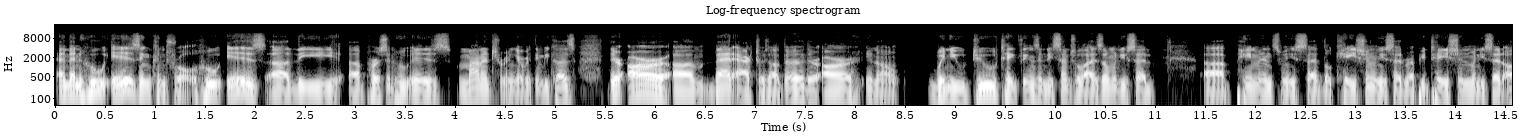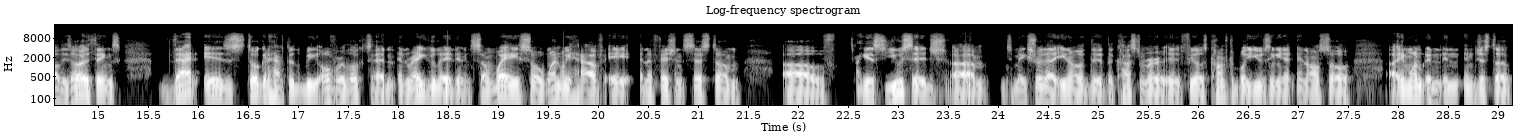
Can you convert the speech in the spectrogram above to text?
And then who is in control? Who is uh, the uh, person who is monitoring everything? Because there are um, bad actors out there. There are you know when you do take things and decentralize them. When you said uh, payments, when you said location, when you said reputation, when you said all these other things, that is still going to have to be overlooked and, and, regulated in some way. So when we have a an efficient system of i guess usage um, to make sure that you know the, the customer feels comfortable using it and also uh, in one in, in just a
